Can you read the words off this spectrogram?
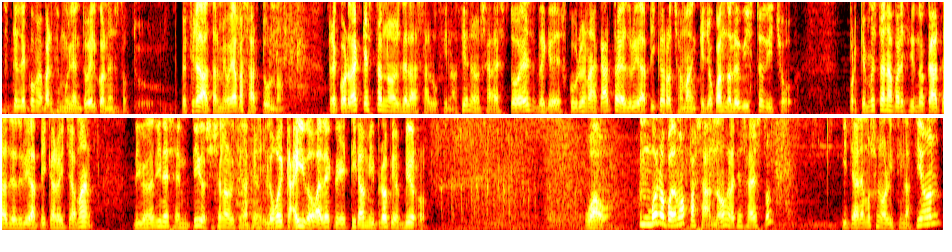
Es que el eco me parece muy lento Voy a ir con esto Prefiero adaptarme, voy a pasar turno Recordad que esta no es de las alucinaciones O sea, esto es de que descubre una carta de druida, pícaro, chamán Que yo cuando lo he visto he dicho ¿Por qué me están apareciendo cartas de druida, pícaro y chamán? Digo, no tiene sentido si son alucinaciones. Y luego he caído, ¿vale? Que he tirado mi propio esbirro. Wow. Bueno, podemos pasar, ¿no? Gracias a esto. Y tenemos una alucinación.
